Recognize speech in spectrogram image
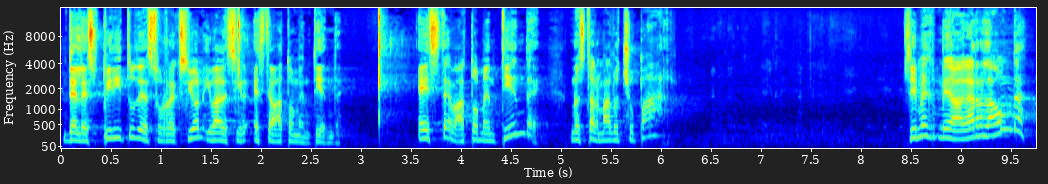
del espíritu de resurrección. Y va a decir, este vato me entiende. Este vato me entiende. No es tan malo chupar. ¿Sí me, me agarra la onda?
